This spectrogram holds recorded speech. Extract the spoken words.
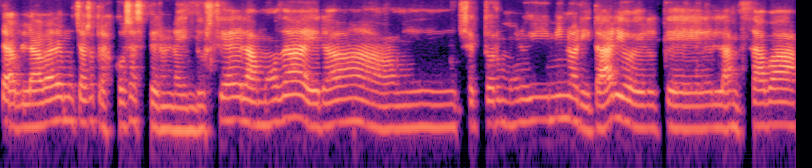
Se hablaba de muchas otras cosas, pero en la industria de la moda era un sector muy minoritario el que lanzaba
